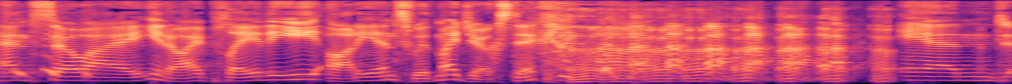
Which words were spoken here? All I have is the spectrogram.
and so I, you know, I play the audience with my joke stick. and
